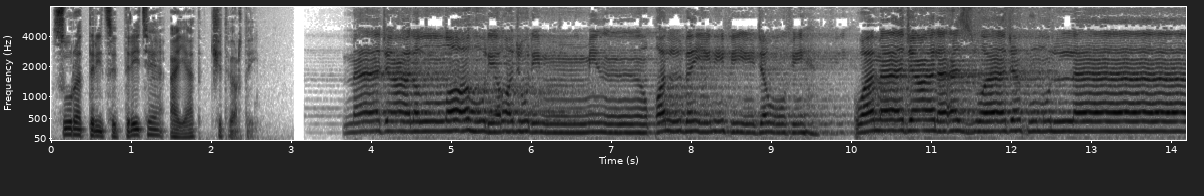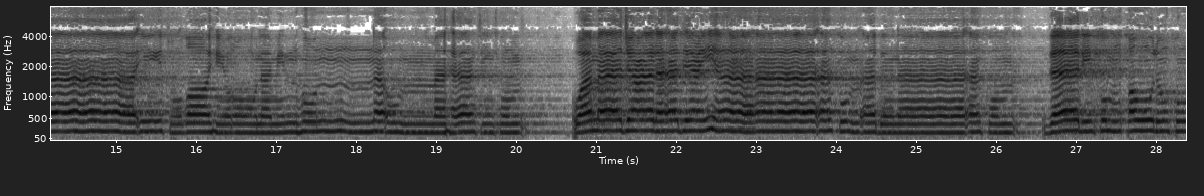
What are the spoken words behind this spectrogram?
Сура 33, аят 4. ما جعل الله لرجل من قلبين في جوفه وما جعل أزواجكم اللائي تظاهرون منهن أمهاتكم وما جعل أدعياءكم أبناءكم ۖ ذلكم قولكم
